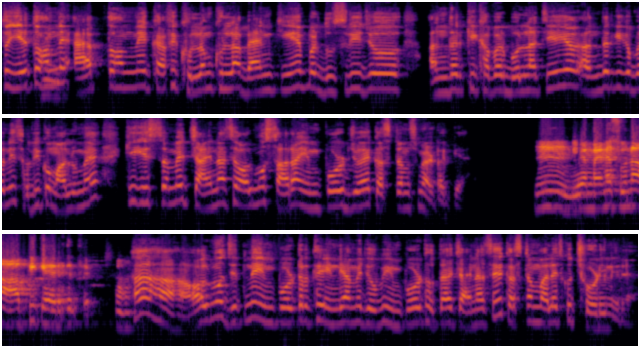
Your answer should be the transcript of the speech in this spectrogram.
तो ये तो हमने ऐप तो हमने काफ़ी खुल्लम खुल्ला बैन किए हैं पर दूसरी जो अंदर की खबर बोलना चाहिए या अंदर की खबर नहीं सभी को मालूम है कि इस समय चाइना से ऑलमोस्ट सारा इम्पोर्ट जो है कस्टम्स में अटक गया हम्म ये मैंने सुना आप ही कह रहे थे। हाँ हाँ हाँ ऑलमोस्ट जितने इम्पोर्टर थे इंडिया में जो भी इम्पोर्ट होता है चाइना से कस्टम वाले कुछ छोड़ ही नहीं रहे हम्म,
